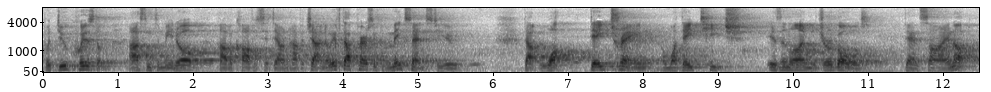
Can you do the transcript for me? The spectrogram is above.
But do quiz them, ask them to meet up, have a coffee, sit down, have a chat. Now, if that person can make sense to you, that what they train and what they teach is in line with your goals, then sign up.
